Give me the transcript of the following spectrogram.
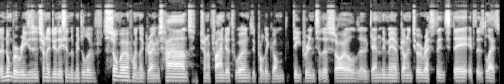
a number of reasons, trying to do this in the middle of summer when the ground's hard, trying to find earthworms, they've probably gone deeper into the soil. Again, they may have gone into a resting state if there's less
